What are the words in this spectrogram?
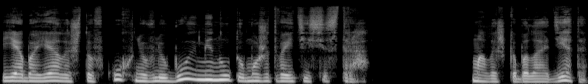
Я боялась, что в кухню в любую минуту может войти сестра. Малышка была одета,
